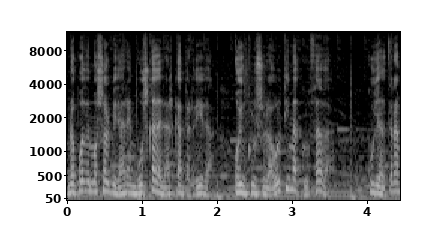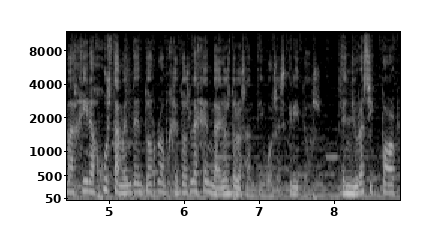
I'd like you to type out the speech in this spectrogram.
no podemos olvidar En busca del arca perdida, o incluso La última cruzada, cuya trama gira justamente en torno a objetos legendarios de los antiguos escritos. En Jurassic Park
